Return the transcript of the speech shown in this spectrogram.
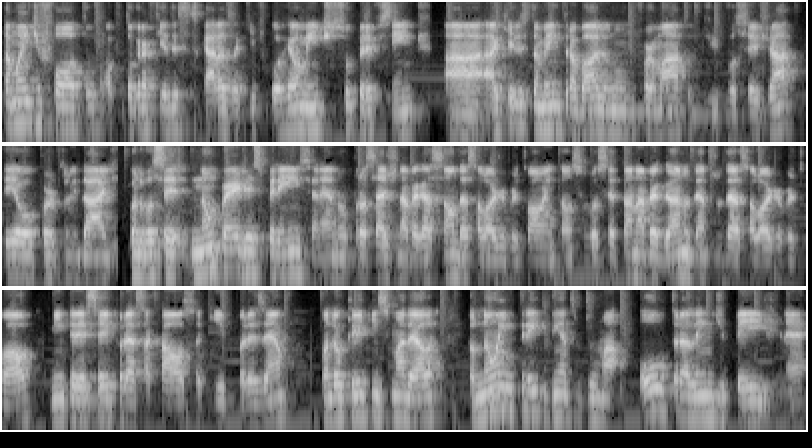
tamanho de foto, a fotografia desses caras aqui ficou realmente super eficiente. Ah, aqui eles também trabalham num formato de você já ter a oportunidade, quando você não perde a experiência né, no processo de navegação dessa loja virtual. Então, se você está navegando dentro dessa loja virtual, me interessei por essa calça aqui, por exemplo, quando eu clico em cima dela, eu não entrei dentro de uma outra landing page, né?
